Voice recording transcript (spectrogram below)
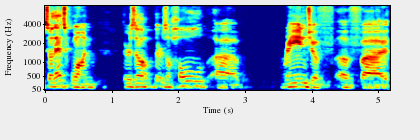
So that's one. There's a there's a whole uh, range of, of uh,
